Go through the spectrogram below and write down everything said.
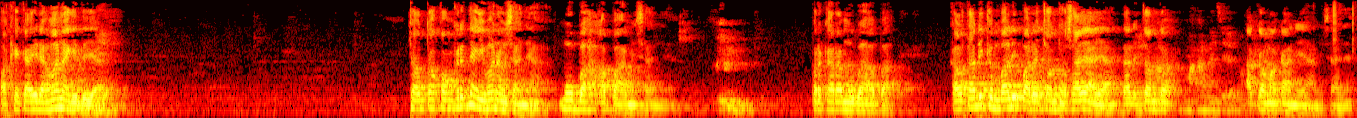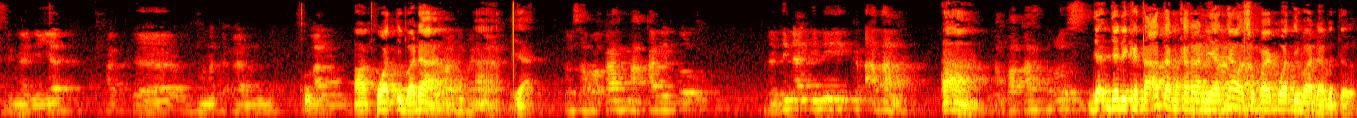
Pakai kaidah mana gitu ya? Contoh konkretnya gimana misalnya? Mubah apa misalnya? Perkara mubah apa? Kalau tadi kembali pada contoh saya ya, tadi ya, contoh makan aja. Makan, makan ya misalnya. Dengan niat agar menegakkan ulang uh, kuat ibadah. Kuat ibadah. Uh, ya. Terus apakah makan itu berarti ini ketaatan? Uh, apakah terus jadi ketaatan karena niatnya supaya kuat ibadah betul?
